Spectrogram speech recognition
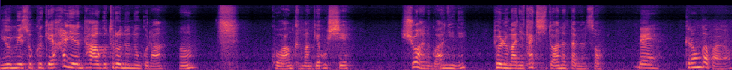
유미소 그게 할 일은 다 하고 들어놓는구나. 어? 그 앙큼한 게 혹시 쇼하는 거 아니니? 별로 많이 다치지도 않았다면서. 네, 그런가 봐요.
